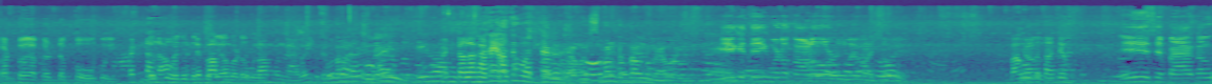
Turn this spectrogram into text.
कट्टो या फिर डब्बो हो कोई डब्बा हो तो डब्बा लिया बड़ा कोई कट्टा लगा है तो बहुत कर उसमें डब्बा में भाई एक। एक बड़ा काला और डोले भाई बाबू बता दो ए से पैक आऊ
